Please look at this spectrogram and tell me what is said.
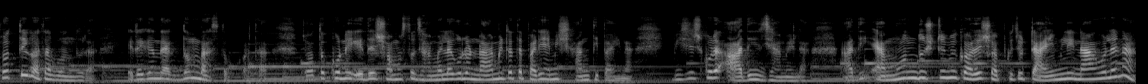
সত্যি কথা বন্ধুরা, এটা কিন্তু একদম বাস্তব কথা। যতক্ষণে এদের সমস্ত ঝামেলাগুলো না মেটাতে পারি, আমি শান্তি পাই না। বিশেষ করে আদির ঝামেলা। আদি এমন দুষ্টুমি করে সব কিছু টাইমলি না হলে না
